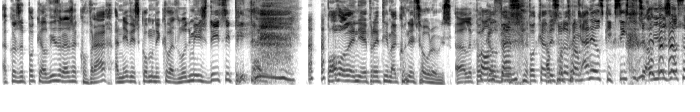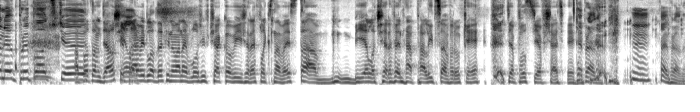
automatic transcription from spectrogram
akože pokiaľ vyzeráš ako vrah a nevieš komunikovať s ľuďmi, vždy si pýtaj povolenie predtým, ako niečo urobíš. Ale pokiaľ Consent. vieš, pokiaľ A vieš potom- urobiť anielský ksichtič, a ježiš, ja sa neprepačte. A potom ďalšie Hele. pravidlo definované v Luživčákovi, že reflexná vesta a bielo-červená palica v ruke ťa pustia všade. To je pravda. To je pravda.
